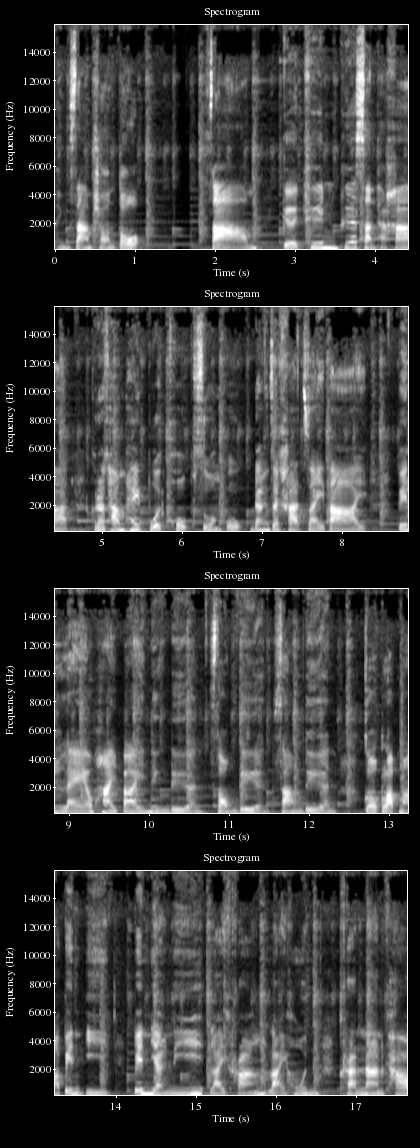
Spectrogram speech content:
2-3 ช้อนโต๊ะ 3. เกิดขึ้นเพื่อสันทคาตกระทำให้ปวดขบซวงอกดังจะขาดใจตาย เป็นแล้วหายไป 1 เดือน 2 เดือน 3 เดือน ก็กลับมาเป็นอีก เป็นอย่างนี้หลายครั้งหลายหน ครั้นนานเข้า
